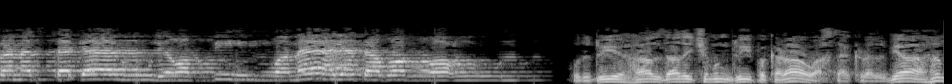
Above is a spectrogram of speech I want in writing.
فما استكانوا لربهم وما يتضرعون. خو د دوی حال دا دی چې موږ دوی په کړاو اخته کړل. بیا هم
